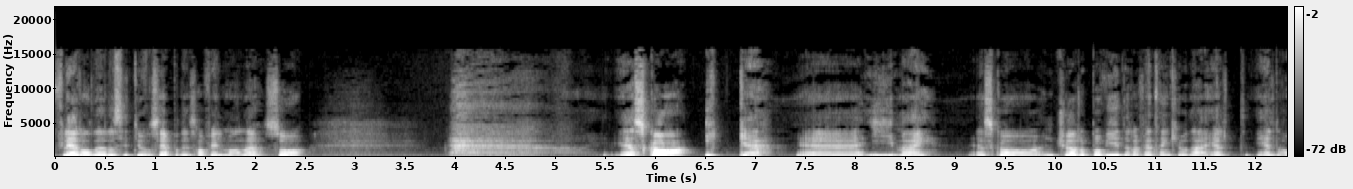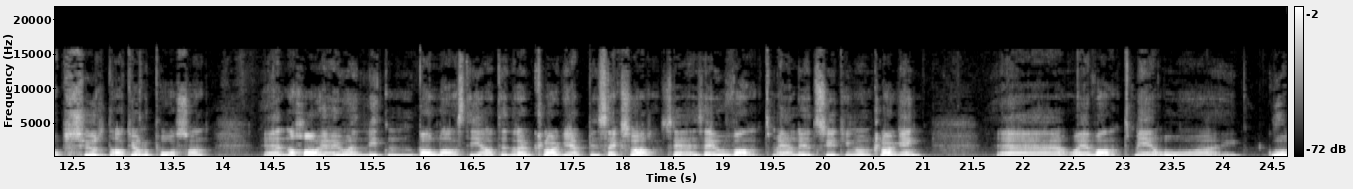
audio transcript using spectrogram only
flere av dere sitter jo og ser på disse filmene, så Jeg skal ikke eh, gi meg. Jeg skal kjøre på videre, for jeg tenker jo det er helt, helt absurd at de holder på sånn. Eh, nå har jeg jo en liten ballast i at jeg drev klagehjelp i seks år, så jeg, så jeg er jo vant med litt syting og klaging. Eh, og er vant med å gå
